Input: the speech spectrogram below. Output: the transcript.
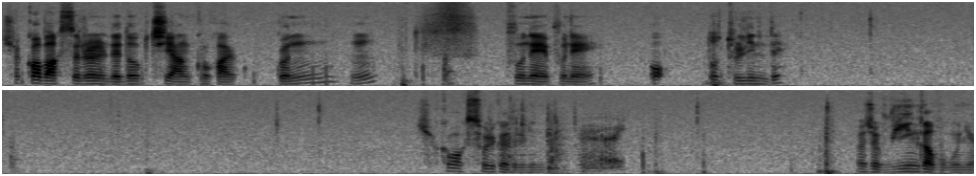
셔커 박스를 내놓지 않고 갔군. 응? 분해 분해. 어? 또 들린데? 셔커 박스 소리가 들린다. 아, 저 위인가 보군요.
